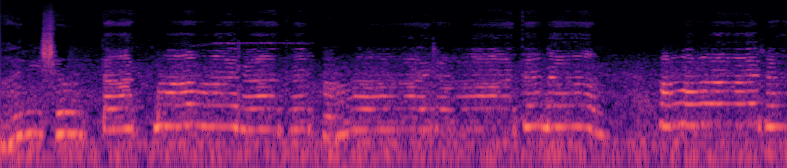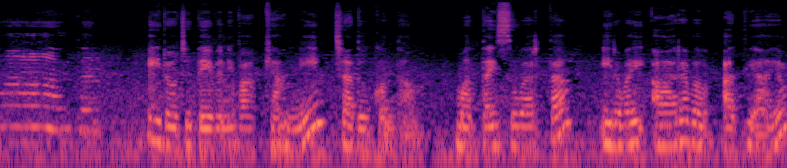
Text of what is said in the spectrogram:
పరిశుద్ధాత్మా ఆరాధన ఆరాధన ఆరాధన. ఈరోజు దేవుని వాక్యాన్ని చదువుకుందాం. మత్తయి సువార్త ఇరవై ఆరవ అధ్యాయం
